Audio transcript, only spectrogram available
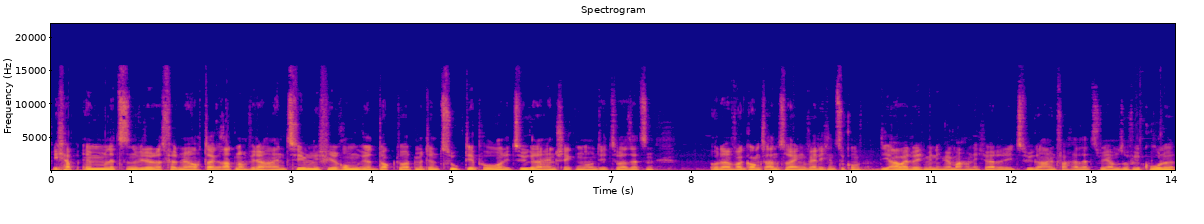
Ich habe im letzten Video, das fällt mir auch da gerade noch wieder ein, ziemlich viel rumgedoktort mit dem Zugdepot, die Züge dahin schicken und die zu ersetzen oder Waggons anzuhängen, werde ich in Zukunft, die Arbeit werde ich mir nicht mehr machen. Ich werde die Züge einfach ersetzen. Wir haben so viel Kohle,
